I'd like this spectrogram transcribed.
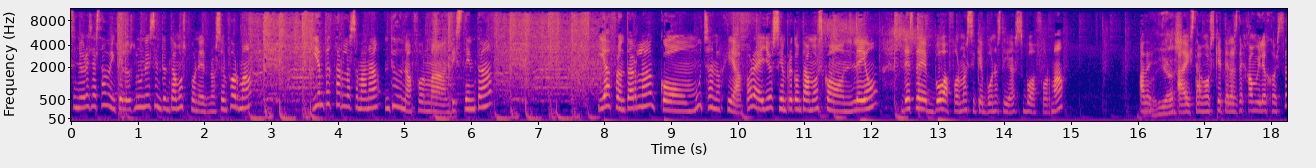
señores, ya saben que los lunes intentamos ponernos en forma y empezar la semana de una forma distinta y afrontarla con mucha energía. Para ello siempre contamos con Leo desde Boa Forma, así que buenos días, Boa Forma. A ver, ahí estamos, que te las deja muy lejos.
